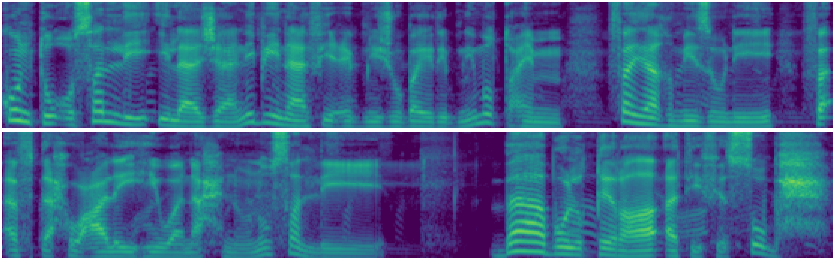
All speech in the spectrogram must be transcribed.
كنت أصلي إلى جانب نافع بن جبير بن مطعم فيغمزني فأفتح عليه ونحن نصلي. باب القراءة في الصبح.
